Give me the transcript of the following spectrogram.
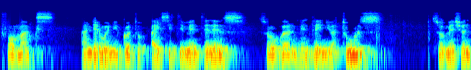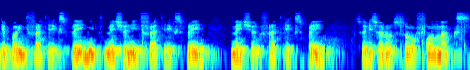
4 marks. And then when you go to ICT maintenance so go and maintain your tools. So mention the point flatly explain it mention it flatly explain mention flatly explain. So this one also 4 marks.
